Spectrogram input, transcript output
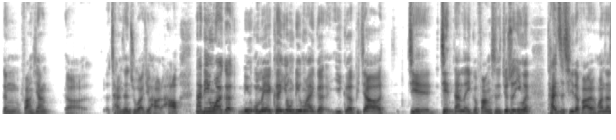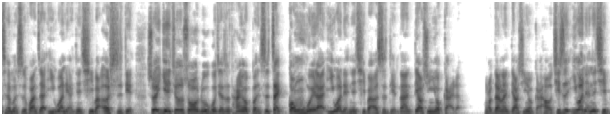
等方向呃产生出来就好了。好，那另外一个你我们也可以用另外一个一个比较简简单的一个方式，就是因为台子期的法人换仓成本是换在一万两千七百二十点，所以也就是说，如果假设他有本事再攻回来一万两千七百二十点，但调性又改了，我当然调性又改哈。其实一万两千七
